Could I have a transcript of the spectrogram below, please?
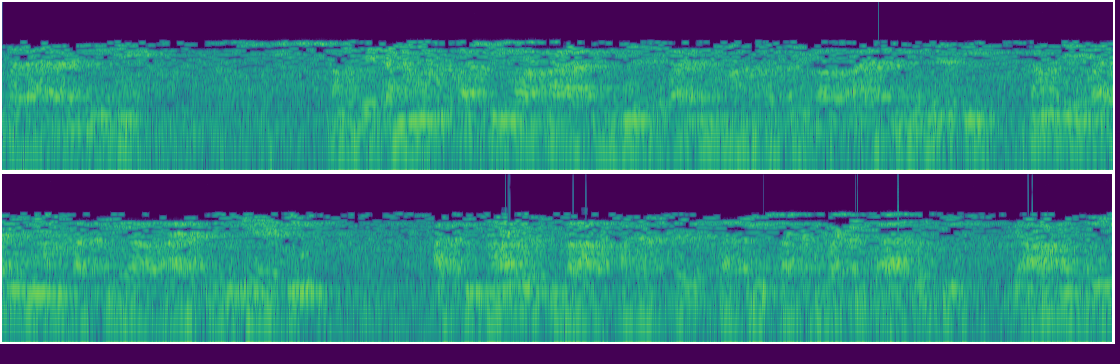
බලාරන්නේ සමදේ ධර්මපත්ති වාපාරයෙන් විදිහට වර්තමානපත්ති වාපාරයෙන් විදිහට සමදේ වර්තමානපත්ති වාපාරයෙන් විදිහට අතිපාරෝතිවා අනත්ත සති පටිපටිකා රෝති යාවදී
